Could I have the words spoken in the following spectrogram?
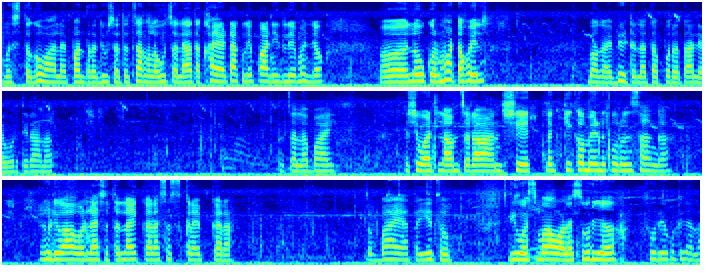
मस्त गहू आला आहे पंधरा दिवसात चांगला उचलला आता खाया टाकले पाणी दिले म्हणल्यावर लवकर मोठा होईल. बघाय भेटेल आता परत आल्यावरती राहणार. तर चला बाय कशी वाटलं आमचं रान? शेत नक्की कमेंट करून सांगा. व्हिडिओ आवडला असेल तर लाईक करा सबस्क्राईब करा. तर बाय आता येतो. दिवस मावाळा सूर्य. सूर्य कुठे गेला?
